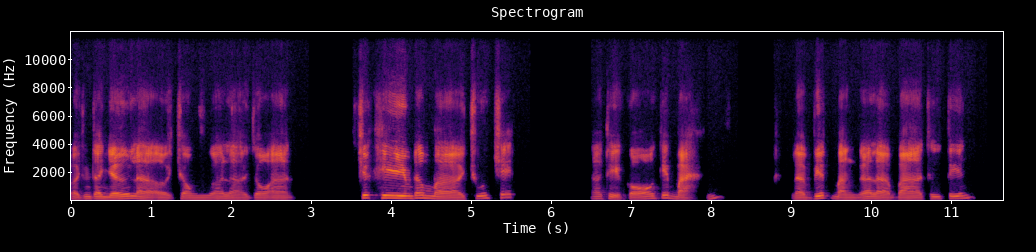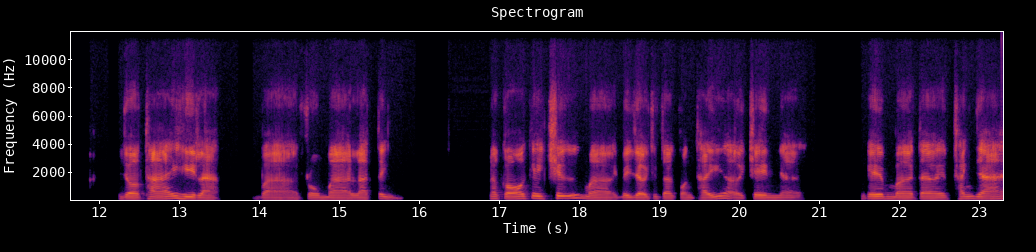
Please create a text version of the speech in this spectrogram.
và chúng ta nhớ là ở trong đó là Gioan trước khi đó mà Chúa chết thì có cái bản là viết bằng là ba thứ tiếng Do Thái, Hy Lạp và Roma Latin. Nó có cái chữ mà bây giờ chúng ta còn thấy ở trên à, cái thánh giá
